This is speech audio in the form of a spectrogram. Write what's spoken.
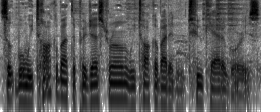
So when we talk about the progesterone, we talk about it in two categories.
